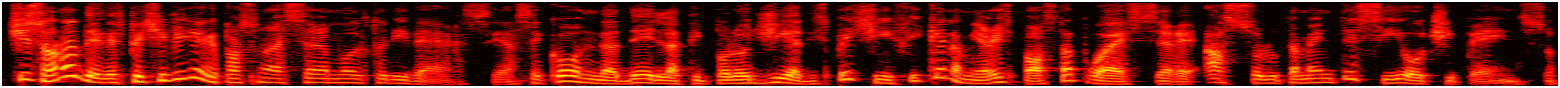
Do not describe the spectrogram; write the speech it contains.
Ci sono delle specifiche che possono essere molto diverse. A seconda della tipologia di specifiche, la mia risposta può essere assolutamente sì o ci penso.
